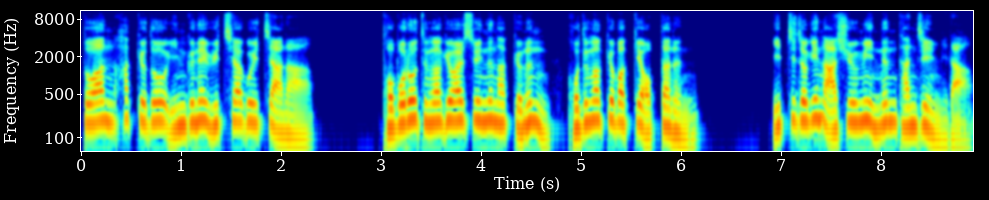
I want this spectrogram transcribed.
또한 학교도 인근에 위치하고 있지 않아 도보로 등하교할 수 있는 학교는 고등학교밖에 없다는 입지적인 아쉬움이 있는 단지입니다.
